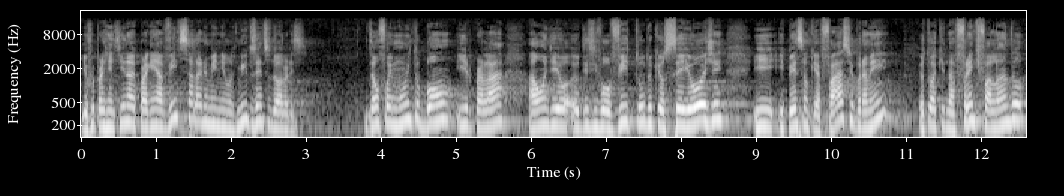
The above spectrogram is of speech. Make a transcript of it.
E eu fui para a Argentina para ganhar 20 salários mínimos, 1.200 dólares. Então foi muito bom ir para lá, aonde eu, eu, desenvolvi tudo que eu sei hoje. E, e pensam que é fácil para mim? Eu estou aqui na frente falando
